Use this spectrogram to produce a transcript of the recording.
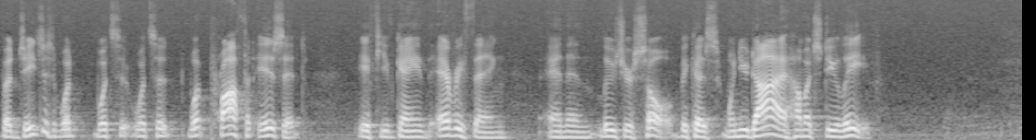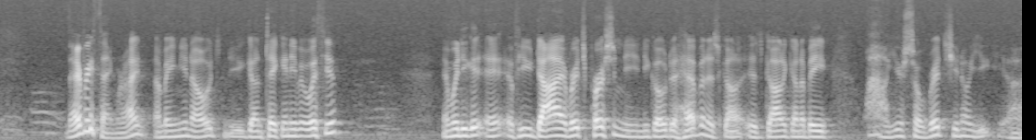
But Jesus, what, what's it, what's it, what profit is it if you've gained everything and then lose your soul? Because when you die, how much do you leave? Everything, right? I mean, you know, you going to take any of it with you? And when you get, if you die a rich person and you go to heaven, is God, is God going to be, wow, you're so rich, you know, you, uh,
